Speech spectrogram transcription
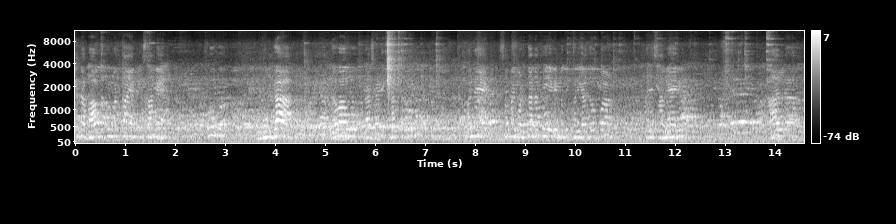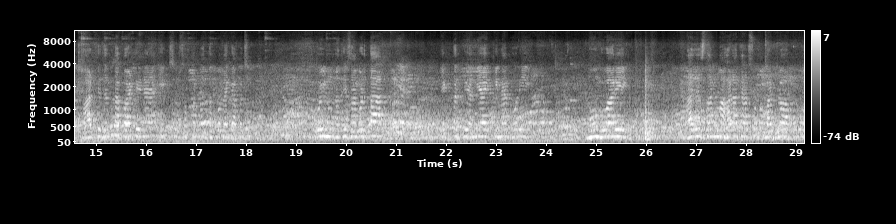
એમના ભાવ નથી મળતા, એમની સામે ખૂબ મોંઘા દવાઓ, રાસાયણિક ખાતરો અને સમય મળતા નથી એવી બધી ફરિયાદો પણ આજે સામે આવી. હાલ ભારતીય જનતા પાર્ટીને એકસો છપ્પનનો ધક્કો લાગ્યા પછી કોઈનું નથી સાંભળતા. એક તરફી અન્યાય કિનાખોરી મોંઘવારી, રાજસ્થાનમાં સાડા ચારસોનો બાટલો આપવો,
